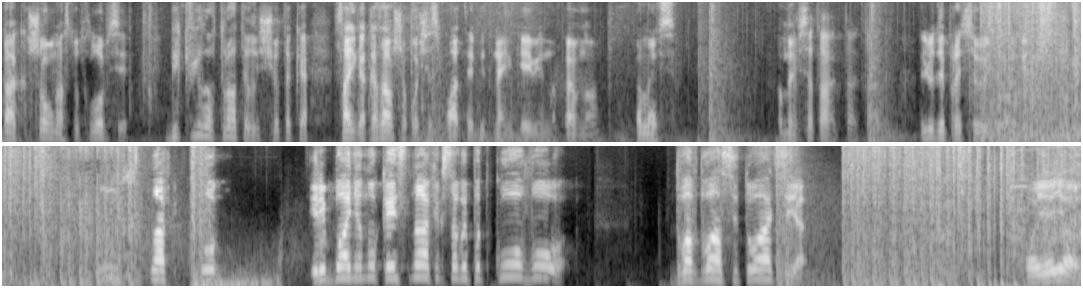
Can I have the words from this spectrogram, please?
Так, що у нас тут, хлопці? Біквіла втратили, що таке? Санька казав, що хоче спати, бідненький, він, напевно. Втомився. Втомився, так, так, так. Люди працюють, розумієш. Ух, Снафік, нок. Теребаня нокає Снафікса випадково. 2 в 2 ситуація. Ой-ой-ой.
